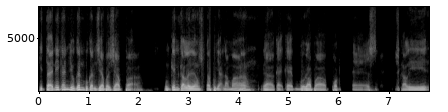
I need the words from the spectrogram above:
Kita ini kan juga bukan siapa-siapa. Mungkin kalau yang sudah punya nama ya kayak kayak beberapa podcast sekali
